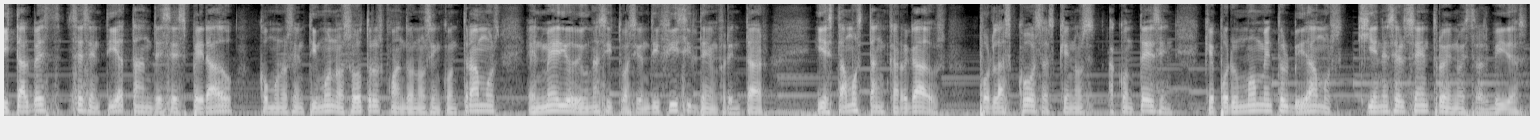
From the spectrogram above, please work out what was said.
y tal vez se sentía tan desesperado como nos sentimos nosotros cuando nos encontramos en medio de una situación difícil de enfrentar y estamos tan cargados por las cosas que nos acontecen que por un momento olvidamos quién es el centro de nuestras vidas.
